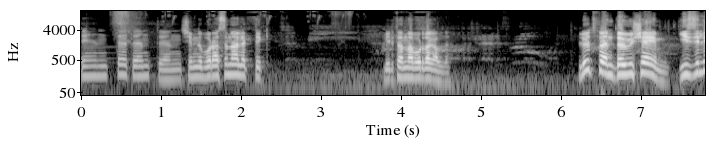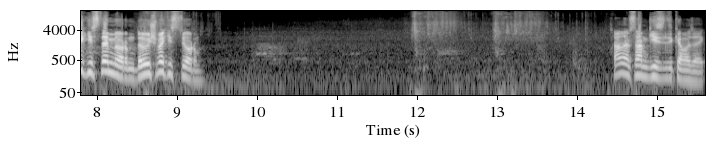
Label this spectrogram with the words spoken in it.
Dın dın dın. Şimdi burasını hallettik. Bir tane daha burada kaldı. Lütfen dövüşeyim. Gizlilik istemiyorum. Dövüşmek istiyorum. Sanırsam gizlilik yapacak.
